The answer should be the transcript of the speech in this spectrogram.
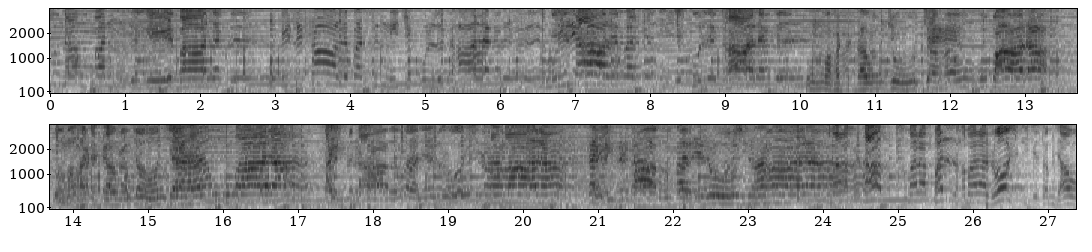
सुनाऊ मंद ये बालक कुटिल काल बस निज कुल घालक कुटिल काल बस निज कुल घालक तुम हटकऊ जो चहऊ उबारा तुम हटकऊ जो चहऊ उबारा कई प्रताप बल रोष हमारा, कई प्रताप बल रोष हमारा। हमारा प्रताप, हमारा बल, हमारा रोष, इसे समझाओ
